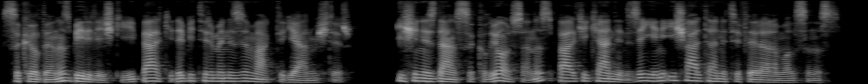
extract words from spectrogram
Sıkıldığınız bir ilişkiyi belki de bitirmenizin vakti gelmiştir. İşinizden sıkılıyorsanız belki kendinize yeni iş alternatifleri aramalısınız.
